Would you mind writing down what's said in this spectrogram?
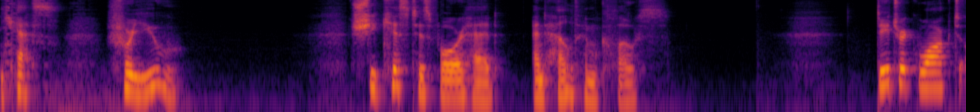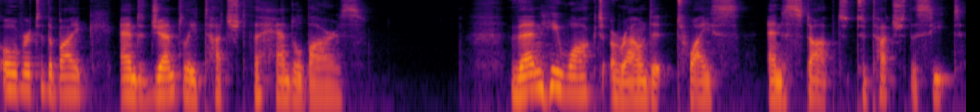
Yes, for you. She kissed his forehead and held him close. Detrick walked over to the bike and gently touched the handlebars. Then he walked around it twice and stopped to touch the seat,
